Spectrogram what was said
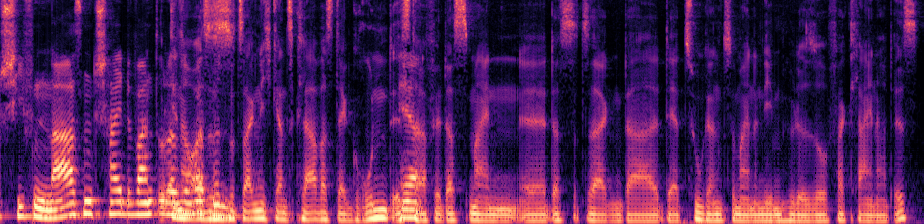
schiefen Nasenscheidewand oder so. Genau, sowas. also es ist sozusagen nicht ganz klar, was der Grund ist ja. dafür, dass mein, äh, dass sozusagen da der Zugang zu meiner Nebenhöhle so verkleinert ist.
